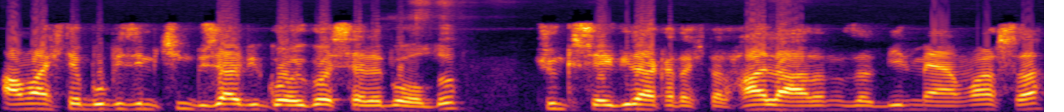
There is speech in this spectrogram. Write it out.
Ama işte bu bizim için güzel bir goy goy sebebi oldu. Çünkü sevgili arkadaşlar hala aranızda bilmeyen varsa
